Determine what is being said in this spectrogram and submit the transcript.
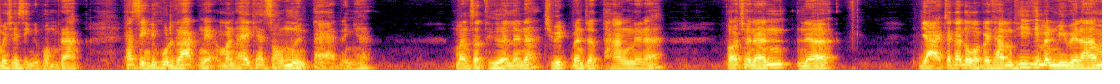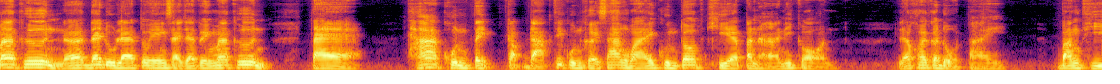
ไม่ใช่สิ่งที่ผมรัก ถ้าสิ่งที่คุณรักเนี่ยมันให้แค่สองหมื่นแปดอย่างเงี้ยมันสะเทือนเลยนะ ชีวิตมันจะพังเลยนะ เพราะฉะนั้นเนะ อยากจะกระโดดไปทำที่ที่มันมีเวลามากขึ้นนะได้ดูแลตัวเองใส่ใจตัวเองมากขึ้น แต่ถ้าคุณติดกับดักที่คุณเคยสร้างไว้ คุณต้องเคลียร์ปัญหานี้ก่อน แล้วค่อยกระโดดไป บางที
